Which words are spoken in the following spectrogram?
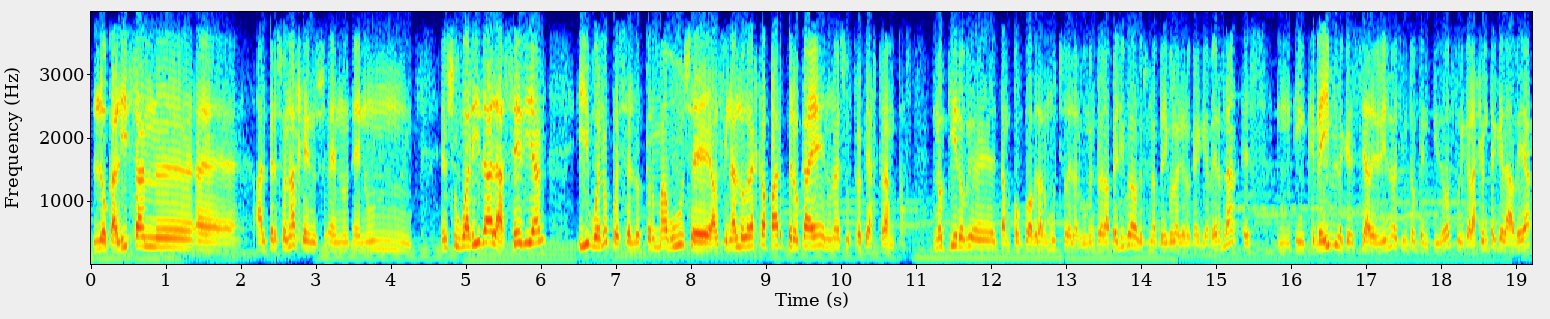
localizan eh, eh, al personaje en, en, un, en, su guarida, la asedian y bueno, pues el doctor Mabus eh, al final logra escapar pero cae en una de sus propias trampas. No quiero tampoco hablar mucho del argumento de la película, porque es una película que creo que hay que verla. Es increíble que sea de 1922, porque la gente que la vea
